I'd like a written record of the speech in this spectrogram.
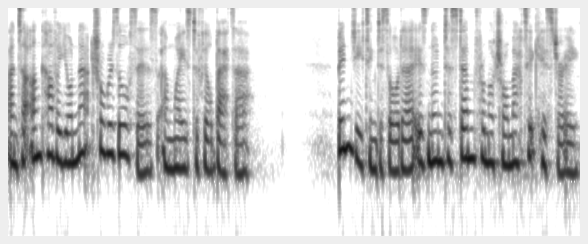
and to uncover your natural resources and ways to feel better. Binge eating disorder is known to stem from a traumatic history,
